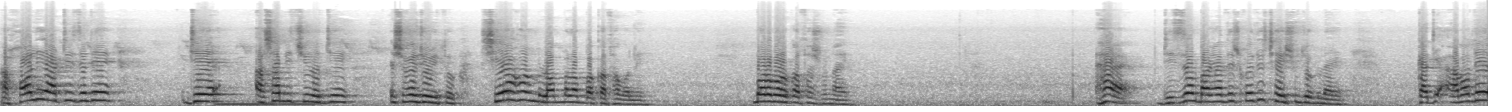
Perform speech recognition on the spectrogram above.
আর হলি আর্টিজেনে যে আসামি ছিল, যে এর সঙ্গে জড়িত, সে এখন লম্বা লম্বা কথা বলে। বড় বড় কথা শোনায়। হ্যাঁ ডিজিটাল বাংলাদেশ করতে সেই সুযোগ নেয়। কাজে আমাদের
